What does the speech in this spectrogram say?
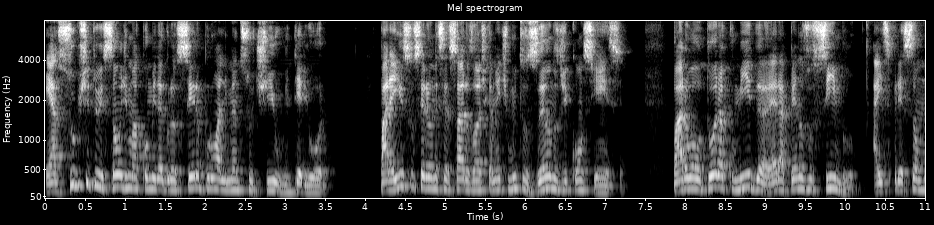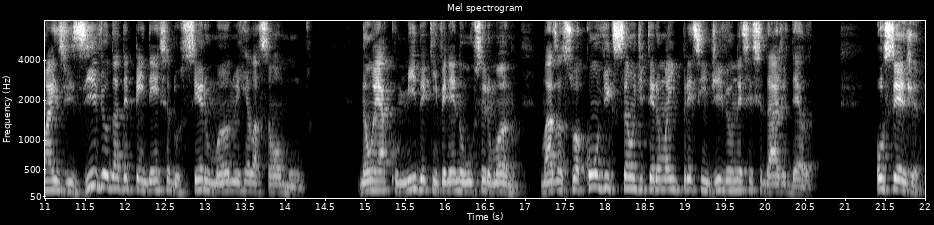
É a substituição de uma comida grosseira por um alimento sutil, interior. Para isso serão necessários, logicamente, muitos anos de consciência. Para o autor, a comida era apenas o símbolo, a expressão mais visível da dependência do ser humano em relação ao mundo. Não é a comida que envenena o ser humano, mas a sua convicção de ter uma imprescindível necessidade dela. Ou seja,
